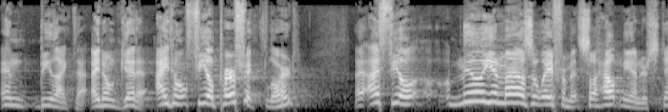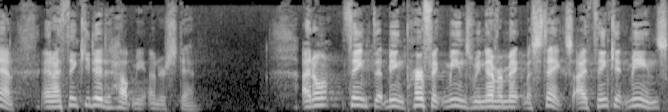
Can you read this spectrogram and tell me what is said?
and be like that? I don't get it. I don't feel perfect, Lord. I feel a million miles away from it, so help me understand. And I think you did help me understand. I don't think that being perfect means we never make mistakes. I think it means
